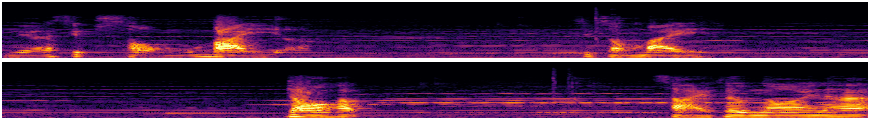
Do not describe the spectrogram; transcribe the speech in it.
เหลือสิบสองใบเหรอ สิบสองใบ ดองครับ สายเติมน้อยนะฮะ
